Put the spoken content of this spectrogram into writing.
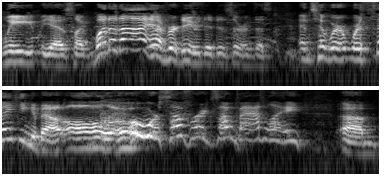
we, yeah, it's like, what did I ever do to deserve this? And so we're, we're thinking about all, oh, we're suffering so badly. Um,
